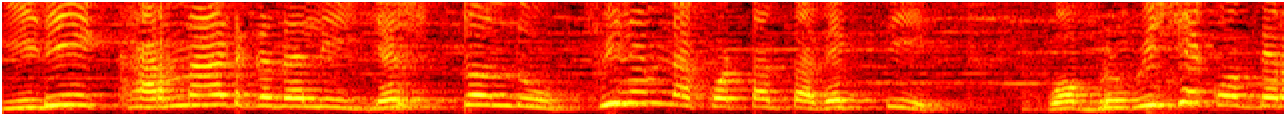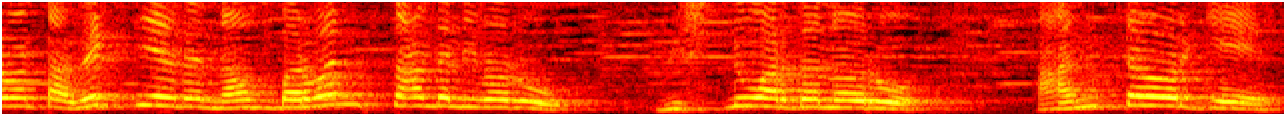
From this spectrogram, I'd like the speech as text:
ಇಡೀ ಕರ್ನಾಟಕದಲ್ಲಿ ಎಷ್ಟೊಂದು ಫಿಲಿಮ್ನ ಕೊಟ್ಟಂತ ವ್ಯಕ್ತಿ, ಒಬ್ರು ವಿಷಯಕ್ಕೆ ಹೋಗದೆ ಇರುವಂತ ವ್ಯಕ್ತಿ ಅಂದ್ರೆ ನಂಬರ್ ಒನ್ ಸ್ಥಾನದಲ್ಲಿರೋರು ವಿಷ್ಣುವರ್ಧನ್ ಅವರು. ಅಂಥವ್ರಿಗೆ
